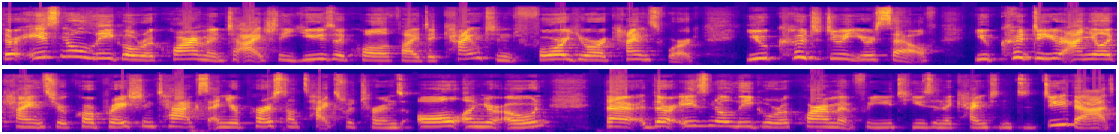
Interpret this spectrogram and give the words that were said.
There is no legal requirement to actually use a qualified accountant for your accounts work. You could do it yourself. You could do your annual accounts, your corporation tax, and your personal tax returns all on your own. There, there is no legal requirement for you to use an accountant to do that.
